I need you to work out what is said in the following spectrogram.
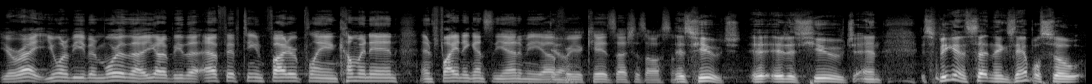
You're right. You want to be even more than that. You got to be the F-15 fighter plane coming in and fighting against the enemy uh, Yeah. for your kids. That's just awesome. It's huge. It, it is huge. And speaking of setting the example, so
